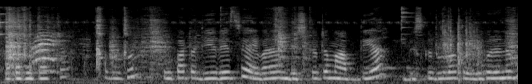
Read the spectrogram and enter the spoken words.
সাদা পেপারটা। দেখুন, পেপারটা দিয়ে দিয়েছি। এবার আমি বিস্কুটের মাপ দিয়ে বিস্কুটগুলো তৈরি করে নেব।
